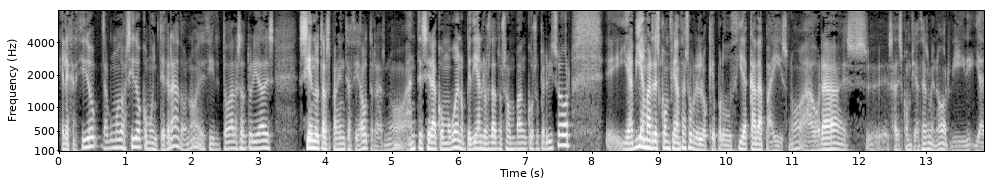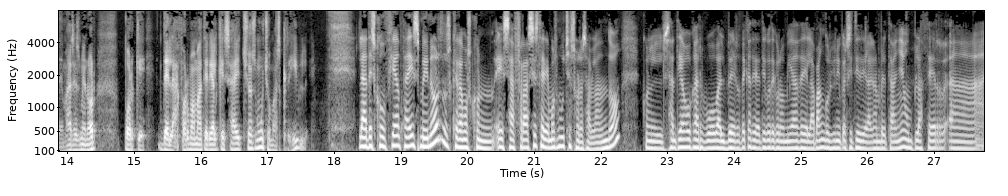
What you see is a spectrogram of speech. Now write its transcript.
el ejercicio de algún modo ha sido como integrado, ¿no? Es decir, todas las autoridades siendo transparentes hacia otras, ¿no? Antes era como, bueno, pedían los datos a un banco supervisor eh, y había más desconfianza sobre lo que producía cada país, ¿no? Ahora esa desconfianza es menor y, y además es menor porque de la forma material que se ha hecho es mucho más creíble. La desconfianza es menor, nos quedamos con esa frase, estaríamos muchas horas hablando con el Santiago Carbó Valverde, catedrático de Economía de la Bangor University de la Gran Bretaña. Un placer uh,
